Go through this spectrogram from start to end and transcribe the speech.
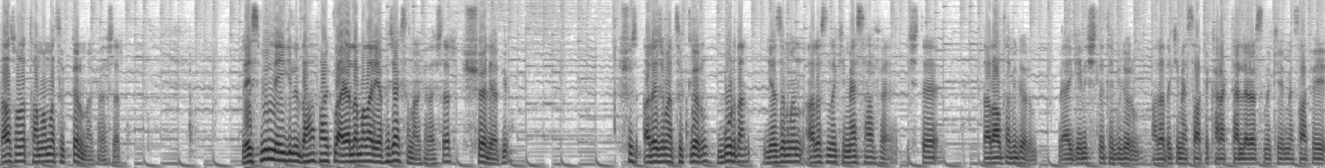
Daha sonra tamama tıklıyorum arkadaşlar. Resmimle ilgili daha farklı ayarlamalar yapacaksam arkadaşlar şöyle yapayım. Şu aracıma tıklıyorum. Buradan yazımın arasındaki mesafe işte daraltabiliyorum veya genişletebiliyorum. Aradaki mesafe karakterler arasındaki mesafeyi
